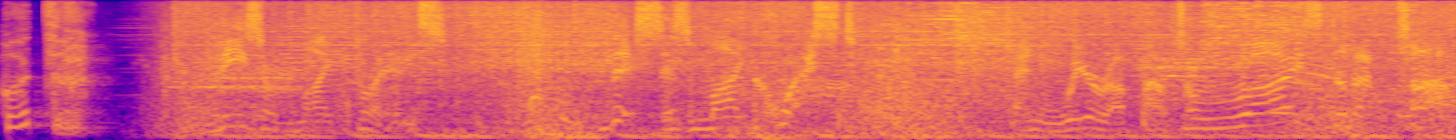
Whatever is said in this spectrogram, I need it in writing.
What the? These are my friends. This is my quest. And we're about to rise to the top.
